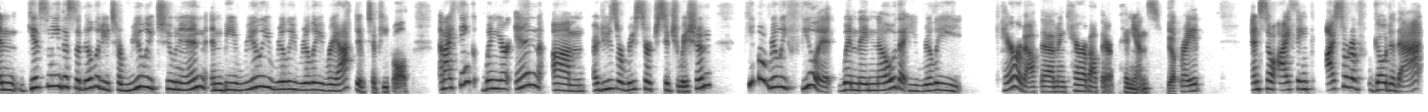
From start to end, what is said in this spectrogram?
and gives me this ability to really tune in and be really, really, really reactive to people. And I think when you're in um, a user research situation, people really feel it when they know that you really care about them and care about their opinions. Yep. Right. And so I think I sort of go to that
